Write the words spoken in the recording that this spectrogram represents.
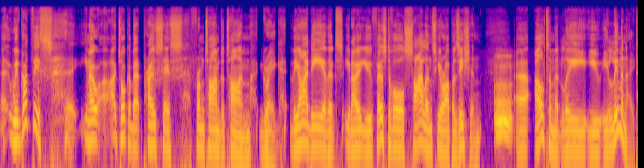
Uh, we've got this, uh, you know, I talk about process from time to time, Greg. The idea that, you know, you first of all silence your opposition. Uh, ultimately, you eliminate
